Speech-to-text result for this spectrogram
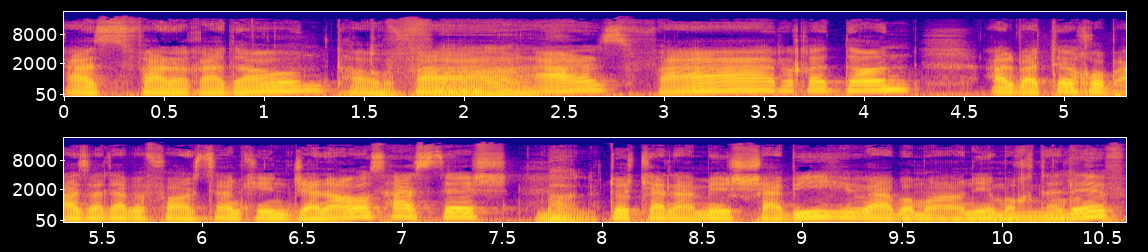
از فرقدان تا فر از فرقدان. البته خب از ادب فارسی هم که این جناز هستش. بله. دو کلمه شبیه و با معانی مختلف.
